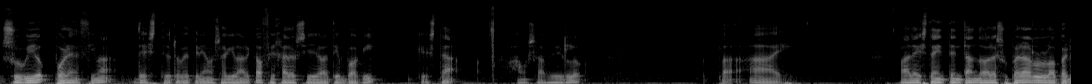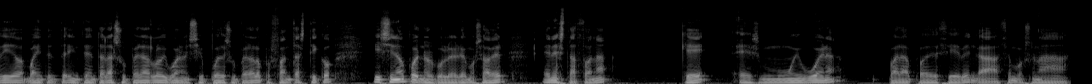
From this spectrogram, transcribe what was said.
subió por encima de este otro que teníamos aquí marcado. Fijaros si lleva tiempo aquí, que está... Vamos a abrirlo. Ahí. ¿Vale? Está intentando ahora superarlo, lo ha perdido, va a intentar, intentar superarlo y bueno, si puede superarlo, pues fantástico. Y si no, pues nos volveremos a ver en esta zona que es muy buena para poder decir, venga, hacemos una,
